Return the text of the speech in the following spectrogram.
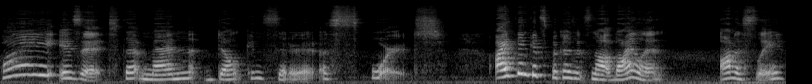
Why is it that men don't consider it a sport? I think it's because it's not violent, honestly.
